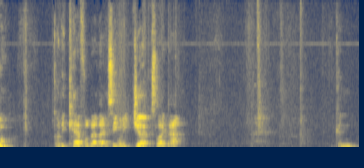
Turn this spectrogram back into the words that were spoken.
Ooh, got to be careful about that. You see, when he jerks like that, you can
